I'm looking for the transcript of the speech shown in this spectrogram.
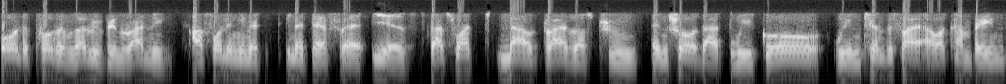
all the programs that we've been running are falling in a in a deaf uh, ears. That's what now drives us to ensure that we go, we intensify our campaigns,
